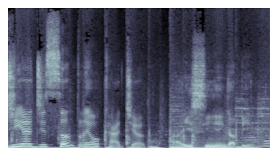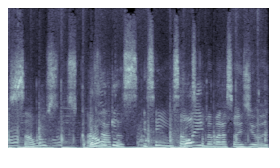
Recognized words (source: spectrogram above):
Dia de Santa Leocádia. Aí sim, hein, Gabi? São os, as Pronto? datas. E sim, são Foi? as comemorações de hoje.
